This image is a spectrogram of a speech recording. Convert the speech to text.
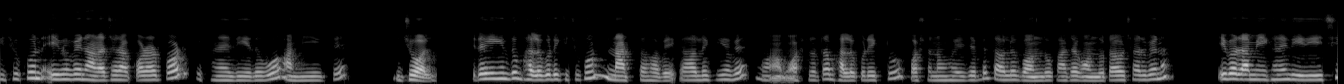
কিছুক্ষণ এইভাবে নাড়াচাড়া করার পর এখানে দিয়ে দেবো আমি এতে জল। এটাকে কিন্তু ভালো করে কিছুক্ষণ নাড়তে হবে। তাহলে কী হবে? মশলাটা ভালো করে একটু কষানো হয়ে যাবে। তাহলে গন্ধ, কাঁচা গন্ধটাও ছাড়বে না। এবার আমি এখানে দিয়ে দিয়েছি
